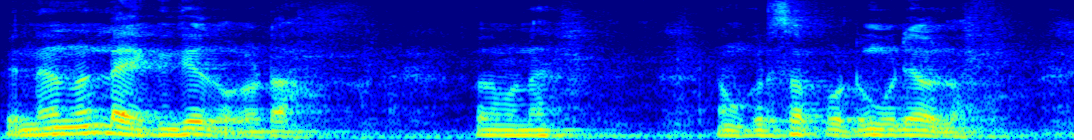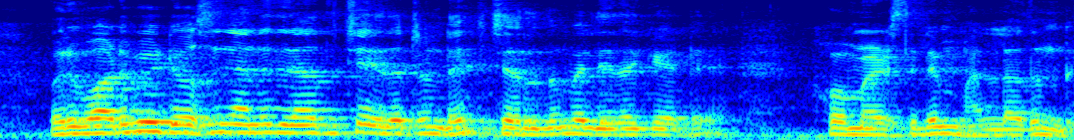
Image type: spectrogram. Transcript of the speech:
പിന്നെ ഒന്ന് ലൈക്കും ചെയ്തോളൂ കേട്ടോ. അപ്പോൾ നമ്മൾ നമുക്കൊരു സപ്പോർട്ടും കൂടി ആവുമല്ലോ ഒരുപാട് വീഡിയോസ് ഞാൻ ഇതിനകത്ത് ചെയ്തിട്ടുണ്ട്. ചെറുതും വലിയതൊക്കെ ആയിട്ട്. കൊമേഴ്സിലും അല്ലാതുണ്ട്.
